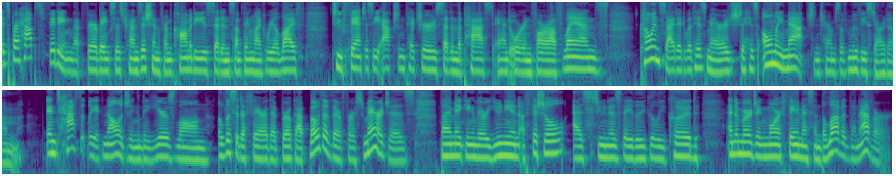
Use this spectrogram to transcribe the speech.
It's perhaps fitting that Fairbanks's transition from comedies set in something like real life to fantasy action pictures set in the past and or in far-off lands coincided with his marriage to his only match in terms of movie stardom. In tacitly acknowledging the years long illicit affair that broke up both of their first marriages by making their union official as soon as they legally could and emerging more famous and beloved than ever,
